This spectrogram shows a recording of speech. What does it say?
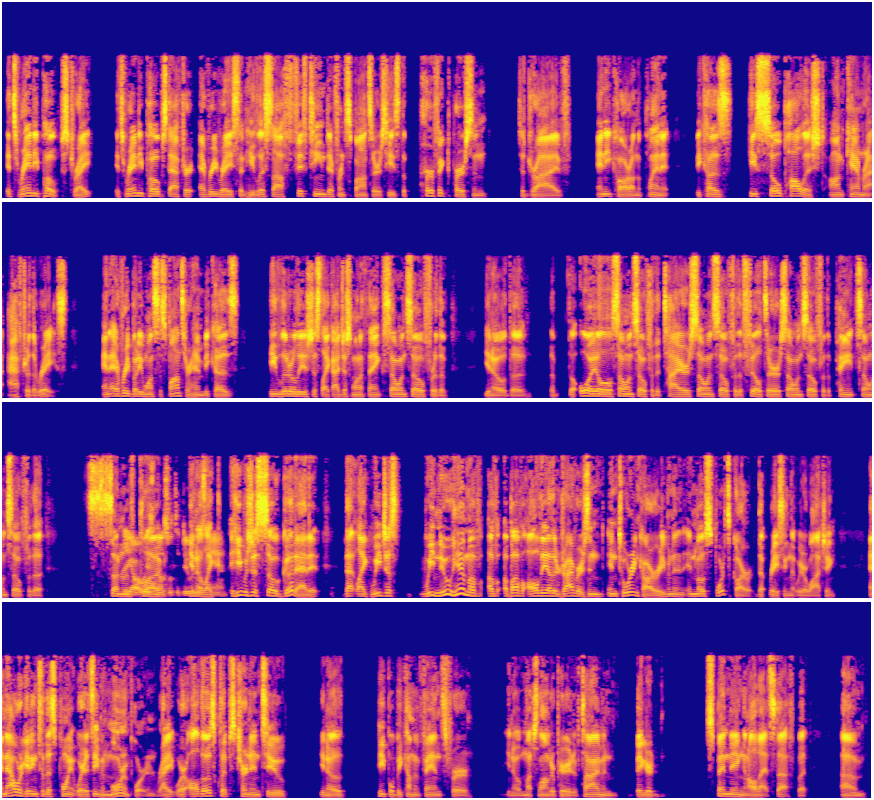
It's Randy Pobst right? It's Randy Pobst after every race, and he lists off 15 different sponsors. He's the perfect person to drive any car on the planet because he's so polished on camera after the race. And everybody wants to sponsor him because he literally is just like, I just want to thank so and so for the, you know, the, the, the oil, so and so for the tires, so and so for the filter, so and so for the paint, so and so for the sunroof he always plug. knows what to do. You know, like hand. he was just so good at it that like we just we knew him of, of above all the other drivers in in touring car or even in, in most sports car that racing that we were watching. And now we're getting to this point where it's even more important, right? Where all those clips turn into, you know, people becoming fans for, you know, much longer period of time and bigger spending and all that stuff. But um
